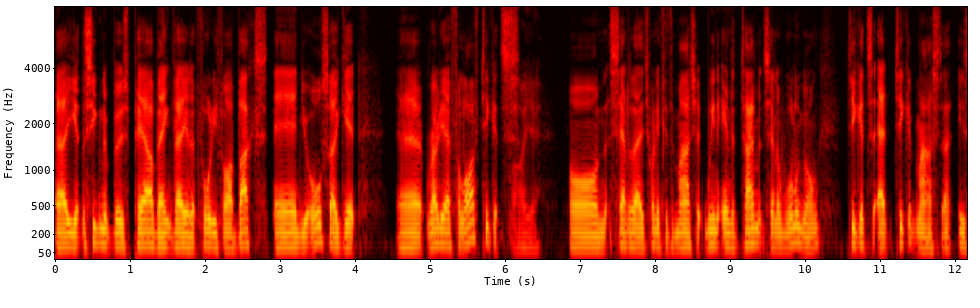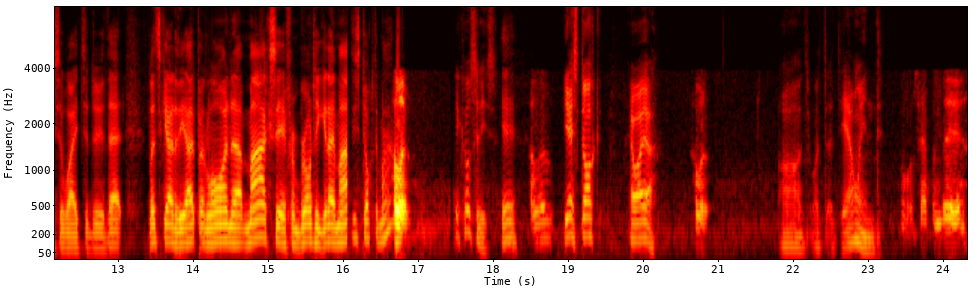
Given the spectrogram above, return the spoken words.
uh, you get the Cygnett Boost Power Bank valued at 45 bucks, and you also get uh, Rodeo for Life tickets. Oh, yeah. On Saturday, 25th of March at Win Entertainment Centre, Wollongong. Tickets at Ticketmaster is the way to do that. Let's go to the open line. Uh, Mark's there from Bronte. G'day, Mark. Is This is Dr. Mark. Hello. Yeah, of course it is. Yeah. Hello. Yes, Doc. How are you? Hello. Oh, it's, what's at our end? What's happened there?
